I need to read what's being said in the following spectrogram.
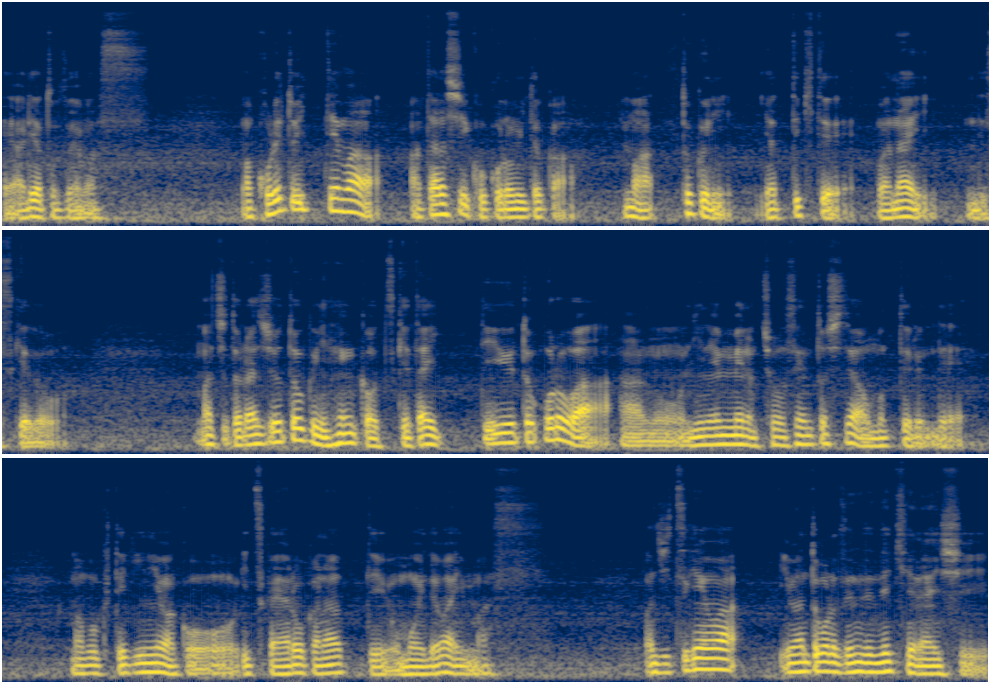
えー、ありがとうございます、まあ、これといってまあ新しい試みとかまあ特にやってきてはないんですけどまあちょっとラジオトークに変化をつけたいっっていうところはあの2年目の挑戦としては思ってるんで、まあ、僕的にはこういつかやろうかなっていう思いではいます、まあ、実現は今のところ全然できてないし、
